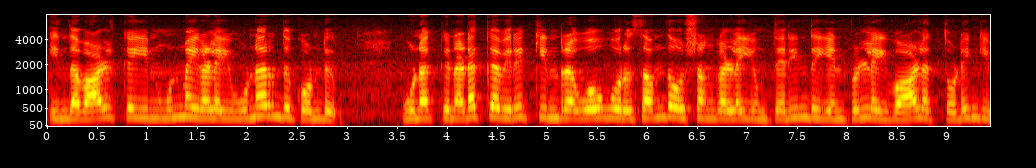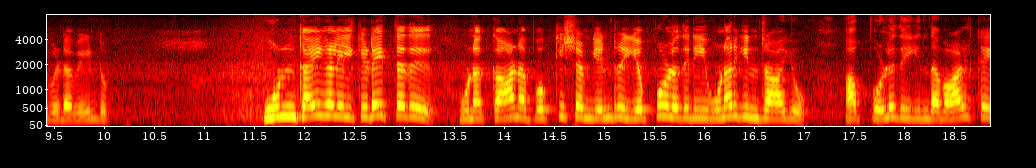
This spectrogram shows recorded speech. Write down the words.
இந்த வாழ்க்கையின் உண்மைகளை உணர்ந்து கொண்டு உனக்கு நடக்கவிருக்கின்ற ஒவ்வொரு சந்தோஷங்களையும் தெரிந்து என் பிள்ளை வாழத் தொடங்கிவிட வேண்டும். உன் கைகளில் கிடைத்தது உனக்கான பொக்கிஷம் என்று எப்பொழுது நீ உணர்கின்றாயோ அப்பொழுது இந்த வாழ்க்கை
